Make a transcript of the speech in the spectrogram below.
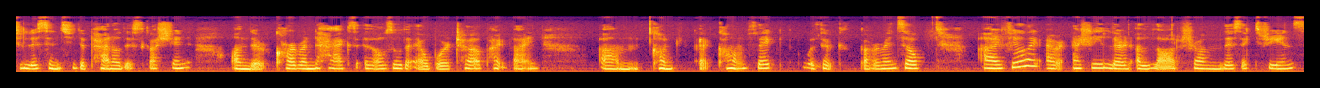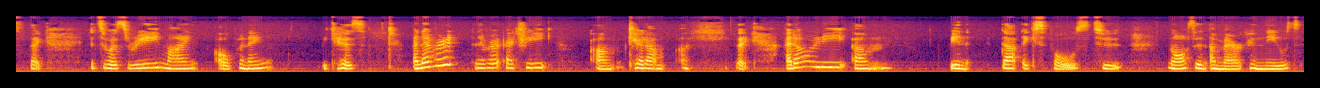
to listen to the panel discussion on the carbon tax and also the Alberta pipeline um, con- uh, conflict with the government. So I feel like I actually learned a lot from this experience. Like it was really mind opening because I never never actually um, cared um, like I don't really um been that exposed to Northern American news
